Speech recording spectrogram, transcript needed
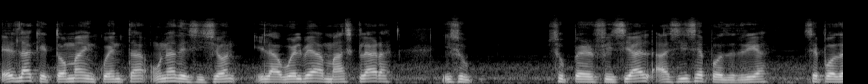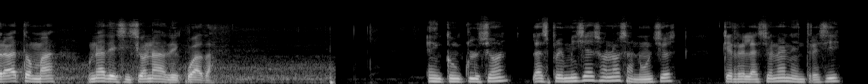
es la que toma en cuenta una decisión y la vuelve a más clara y superficial, así se podría se podrá tomar una decisión adecuada. En conclusión, las premisas son los anuncios que relacionan entre sí,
